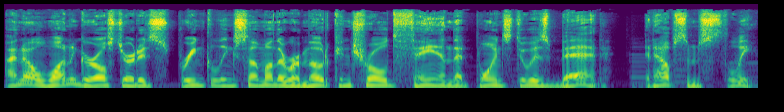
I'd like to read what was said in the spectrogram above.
I know one girl started sprinkling some on the remote controlled fan that points to his bed. It helps him sleep.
